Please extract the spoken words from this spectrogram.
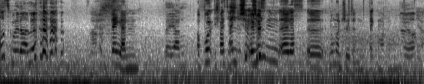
oldschool da, ne? Der Jan. Der Jan. Obwohl, ich weiß nicht, Ein wir müssen äh, das äh, Nummernschild dann wegmachen. Ja, ja. Ja.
